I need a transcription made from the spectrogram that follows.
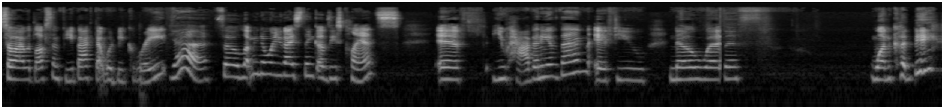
So I would love some feedback. That would be great. Yeah, so let me know what you guys think of these plants. If you have any of them, if you know what this one could be.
